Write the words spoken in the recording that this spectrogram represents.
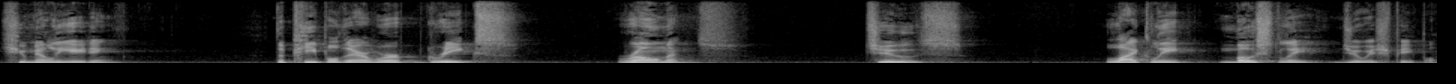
humiliating the people there were Greeks, Romans, Jews, likely mostly Jewish people.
